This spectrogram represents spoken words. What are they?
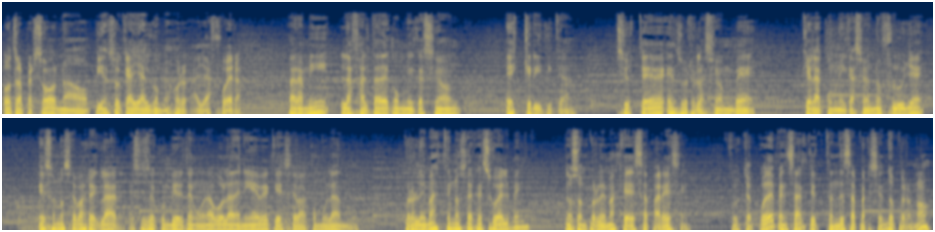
otra persona o pienso que hay algo mejor allá afuera. Para mí la falta de comunicación es crítica. Si usted en su relación ve que la comunicación no fluye, eso no se va a arreglar. Eso se convierte en una bola de nieve que se va acumulando. Problemas que no se resuelven no son problemas que desaparecen. Usted puede pensar que están desapareciendo, pero no,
